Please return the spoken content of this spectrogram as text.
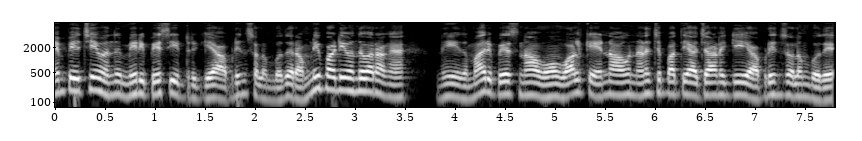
என் பேச்சையும் வந்து மீறி பேசிகிட்டு இருக்கியா அப்படின்னு சொல்லும்போது ரம்னி பாட்டி வந்து வராங்க. நீ இது மாதிரி பேசுனா உன் வாழ்க்கை என்ன ஆகும் நினச்சி பார்த்தியா ஜானகி? அப்படின்னு சொல்லும்போது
